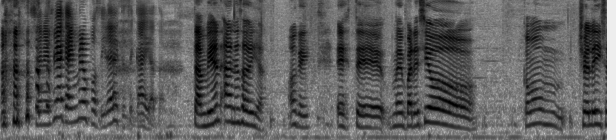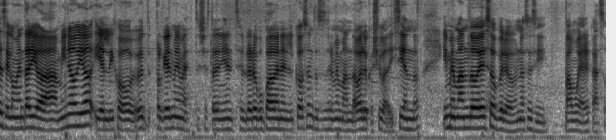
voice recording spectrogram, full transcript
significa que hay menos posibilidades de que se caiga también. También, ah, no sabía. Ok. Este, me pareció como un... Yo le hice ese comentario a mi novio y él dijo, porque él me, yo tenía el celular ocupado en el coso, entonces él me mandaba lo que yo iba diciendo y me mandó eso, pero no sé si va muy al caso.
